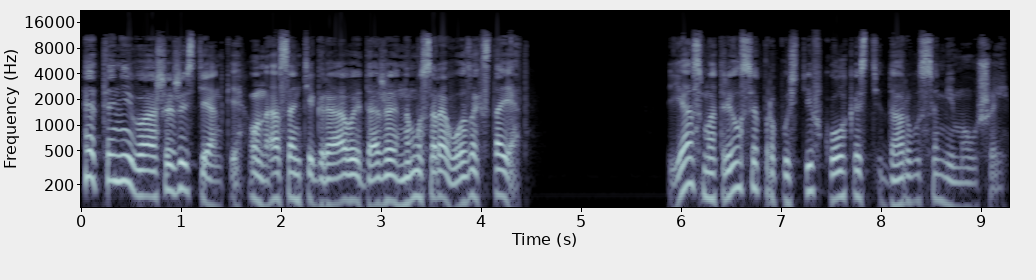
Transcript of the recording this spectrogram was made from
«Это не ваши жестянки. У нас антигравы даже на мусоровозах стоят». Я осмотрелся, пропустив колкость Дарвуса мимо ушей.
